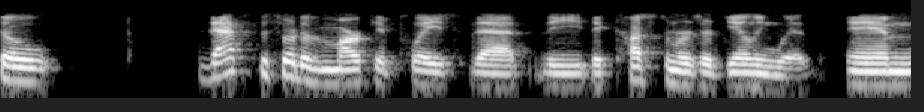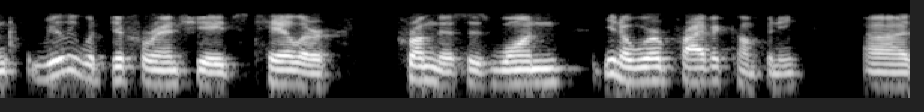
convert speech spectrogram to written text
So that's the sort of marketplace that the, the customers are dealing with. And really what differentiates Taylor from this is one, you know, we're a private company. Uh,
